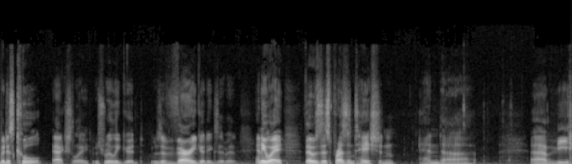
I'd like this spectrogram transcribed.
but it's cool, actually. It was really good. It was a very good exhibit. Anyway, there was this presentation, and uh, uh, the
